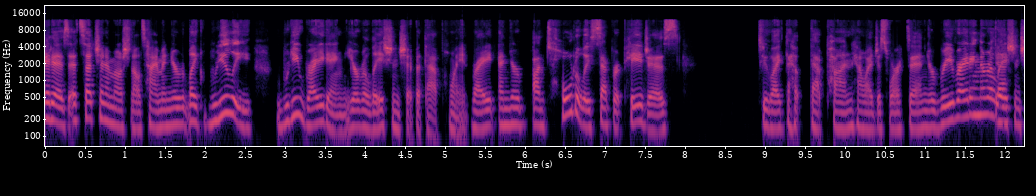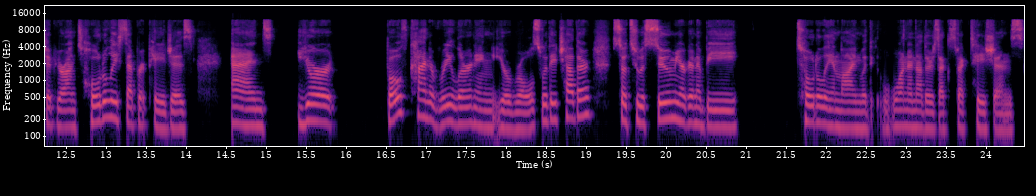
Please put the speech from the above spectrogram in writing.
It is. It's such an emotional time. And you're like really rewriting your relationship at that point, right? And you're on totally separate pages. Do you like that, that pun, how I just worked in? You're rewriting the relationship. Yeah. You're on totally separate pages. And you're both kind of relearning your roles with each other. So to assume you're going to be totally in line with one another's expectations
